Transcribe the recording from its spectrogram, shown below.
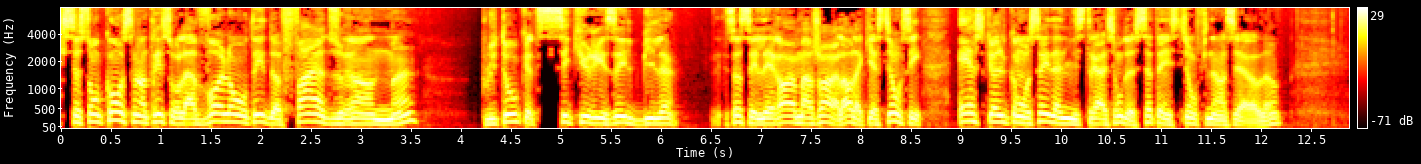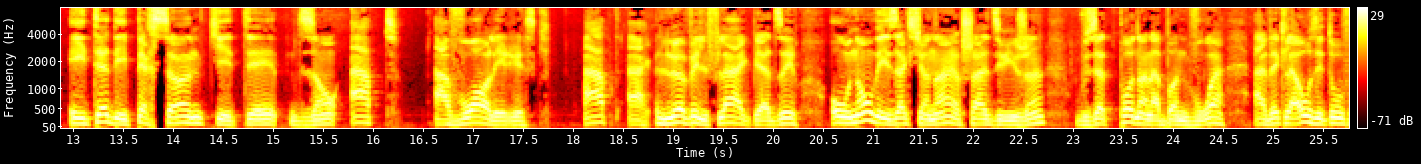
qui se sont concentrés sur la volonté de faire du rendement plutôt que de sécuriser le bilan. ça, c'est l'erreur majeure. Alors, la question, c'est est-ce que le conseil d'administration de cette institution financière-là était des personnes qui étaient, disons, aptes à voir les risques, aptes à lever le flag puis à dire au nom des actionnaires, chers dirigeants, vous n'êtes pas dans la bonne voie. Avec la hausse des taux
